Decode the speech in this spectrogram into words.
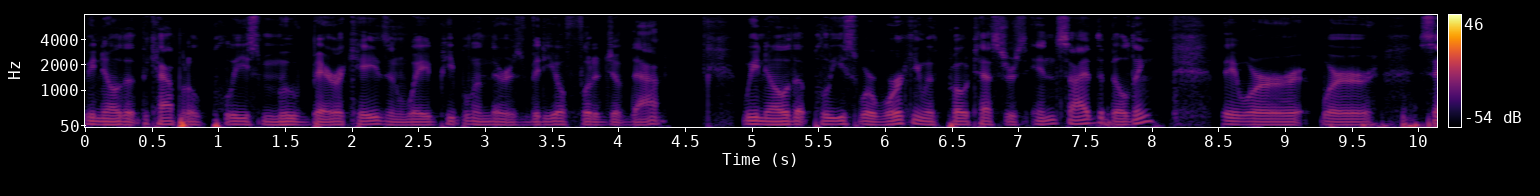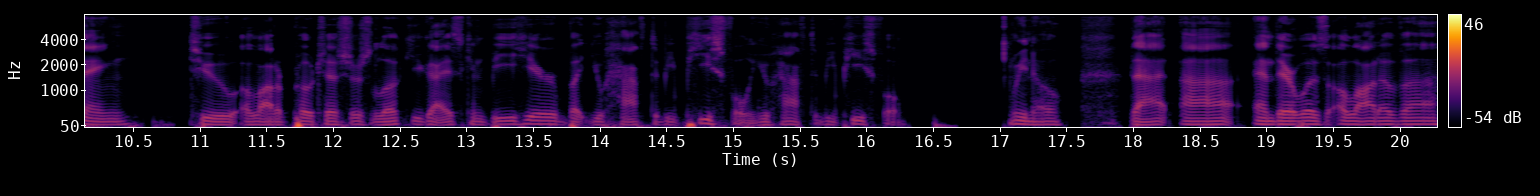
We know that the Capitol Police moved barricades and waved people, and there is video footage of that. We know that police were working with protesters inside the building. They were were saying to a lot of protesters, "Look, you guys can be here, but you have to be peaceful. You have to be peaceful." We know that, uh, and there was a lot of uh,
